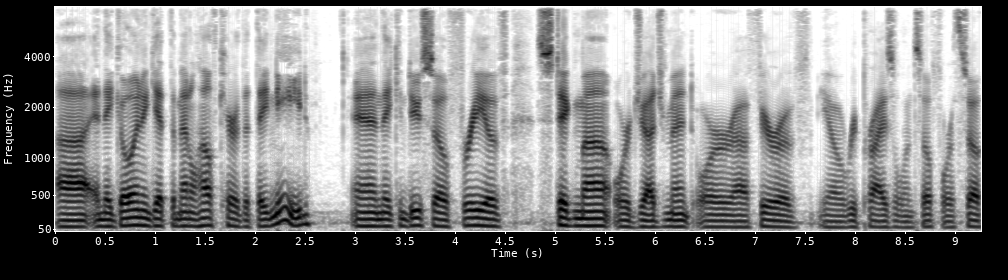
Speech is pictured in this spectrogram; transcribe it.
uh, and they go in and get the mental health care that they need and they can do so free of stigma or judgment or uh, fear of you know reprisal and so forth. So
